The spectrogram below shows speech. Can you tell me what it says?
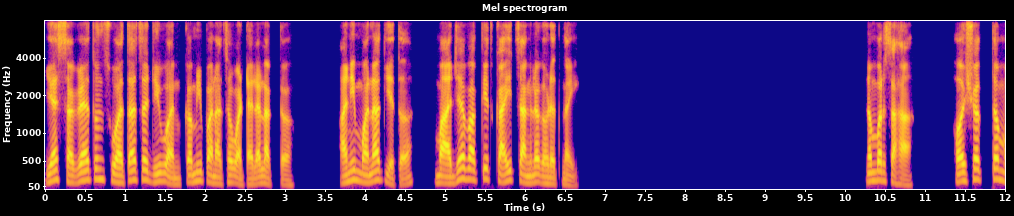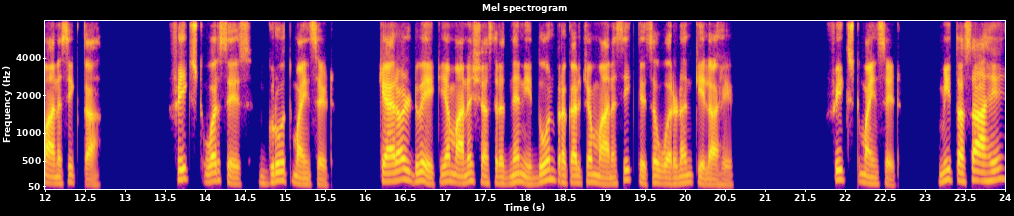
या सगळ्यातून स्वतःचं जीवन कमीपणाचं वाटायला लागतं. आणि मनात येतं माझ्या बाबतीत काही चांगलं घडत नाही. नंबर सहा. अशक्त मानसिकता. Fixed versus growth mindset. Carol Dweck या मानसशास्त्रज्ञांनी दोन प्रकारच्या मानसिकतेचं वर्णन केलं आहे. फिक्स्ड माइंडसेट. मी तसा आहे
